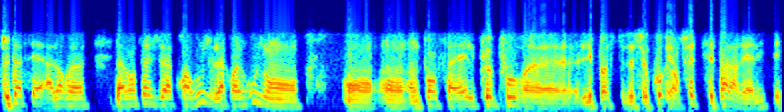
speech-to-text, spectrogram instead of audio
Tout à fait. Alors, euh, l'avantage de la Croix-Rouge, la Croix-Rouge, on on, on, on, pense à elle que pour euh, les postes de secours et en fait c'est pas la réalité.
